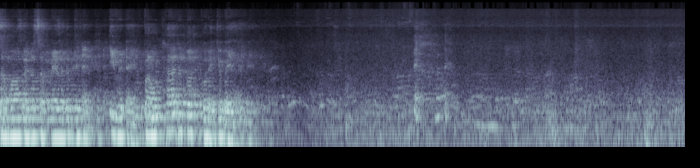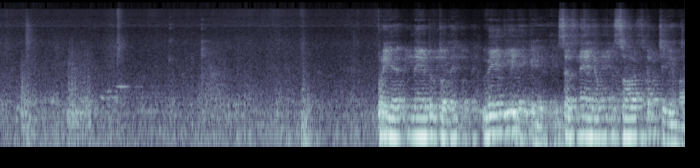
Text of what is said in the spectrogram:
സമാപന സമ്മേളനത്തിന് ഇവിടെ പ്രൗഢാരംഭം കുറിക്കുകയാണ്. പ്രിയ നേതൃത്വത്തെ വേദിയിലേക്ക് സസ്നേഹം സ്വാഗതം ചെയ്യുന്നു.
